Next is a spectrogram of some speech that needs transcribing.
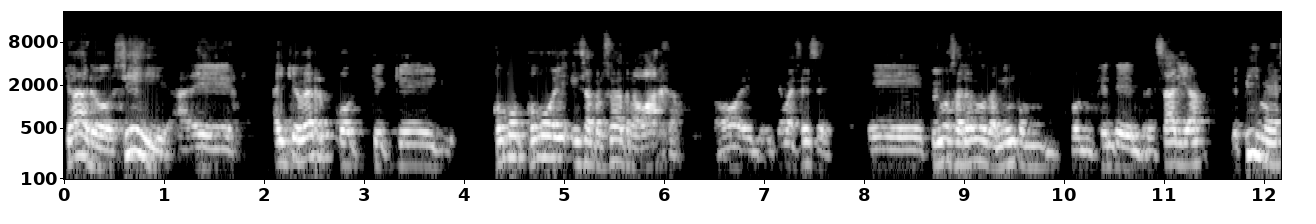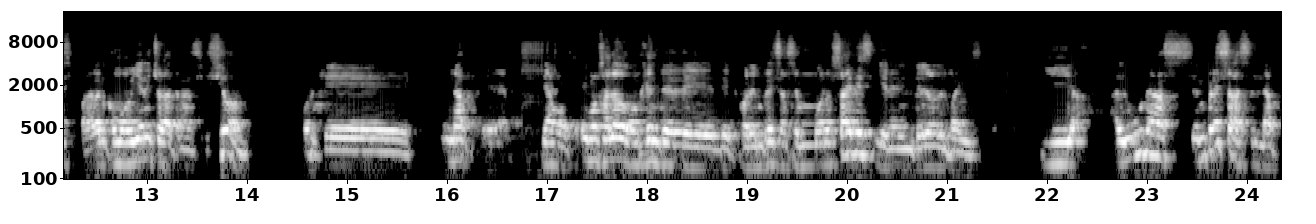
Claro, sí, eh, hay que ver que, cómo, cómo esa persona trabaja, ¿no? el tema es ese eh, estuvimos hablando también con, gente empresaria pymes para ver cómo habían hecho la transición, porque una, eh, hemos hablado con gente de, con empresas en Buenos Aires y en el interior del país. Y algunas empresas la,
